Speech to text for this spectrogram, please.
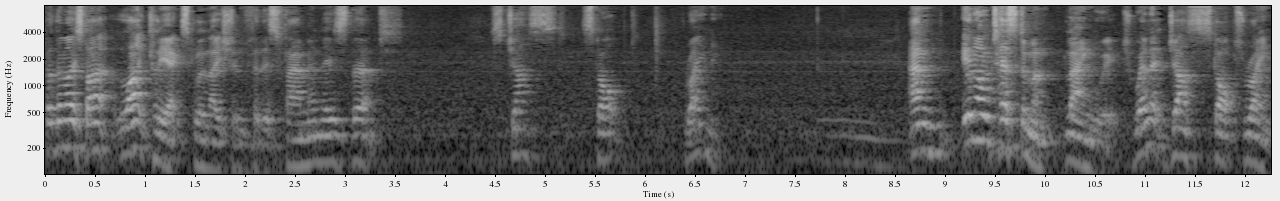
But the most uh, likely explanation for this famine is that it's just stopped raining. And in Old Testament language, when it just stops raining,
